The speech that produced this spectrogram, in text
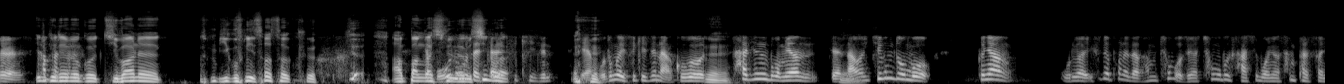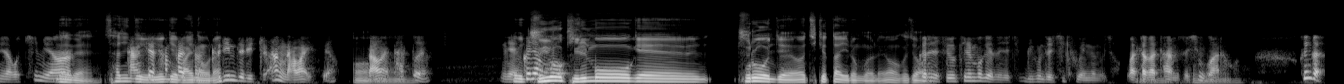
예. 이렇게 38선 되면 그 집안에 미군이 서서 그 안방 모든 가시려면 것을 신고 잘 지키진, 예, 모든 걸 지키지는 않고 그 네. 사진 보면 이제 네. 나와 지금도 뭐 그냥 우리가 휴대폰에다가 한번 쳐보세요. 1945년 38선이라고 치면 네네 사진들 당시에 이런 게 많이 38선 나오나요? 그림들이 쫙 나와 있어요. 어. 나와요, 다 떠요. 예, 그냥 주요 뭐, 길목에 주로 이제 어, 지켰다 이런 거네요, 그죠? 그래서 주요 길목에서 이제 미군들이 지키고 있는 거죠. 왔다 갔다 하면서 신고하는 거. 음. 그러니까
